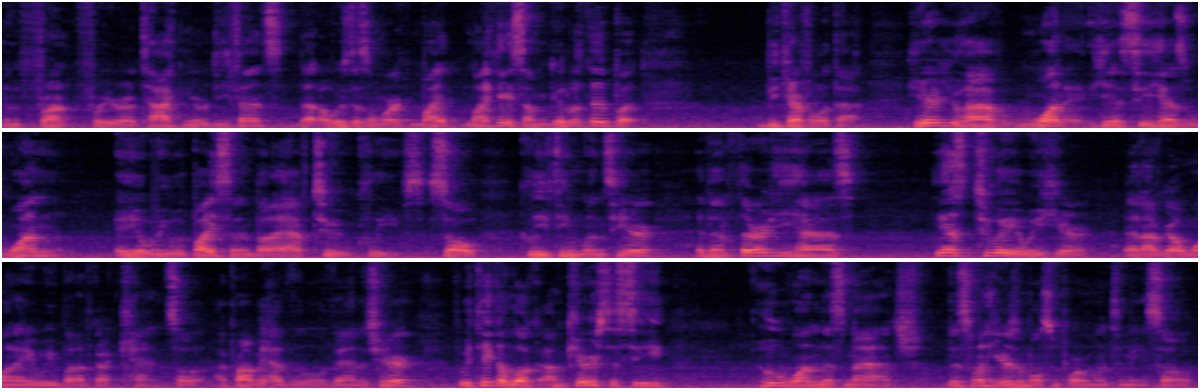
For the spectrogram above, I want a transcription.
in front for your attacking or defense. That always doesn't work. My my case, I'm good with it, but be careful with that. Here you have one. He has, he has one AOE with Bison, but I have two cleaves. So cleave team wins here, and then third he has he has two AOE here, and I've got one AOE, but I've got Ken. So I probably have a little advantage here. If we take a look, I'm curious to see who won this match. This one here is the most important one to me. So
